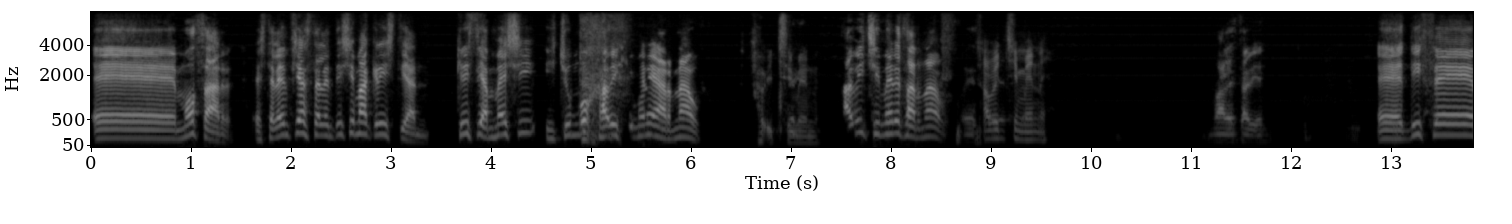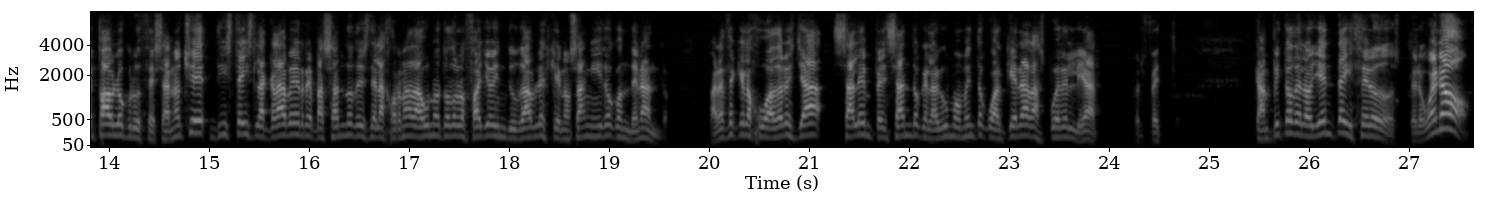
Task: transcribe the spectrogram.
Eh, Mozart, excelencia, excelentísima, Cristian. Cristian Messi y Chumbo, Javi Jiménez Arnau. Javi Jiménez. Javi Jiménez Arnau. Javi. Jiménez. Vale, está bien. Eh, dice Pablo Cruces, anoche disteis la clave repasando desde la jornada 1 todos los fallos indudables que nos han ido condenando. Parece que los jugadores ya salen pensando que en algún momento cualquiera las pueden liar. Perfecto. Campito del oyente y 0-2. Pero bueno.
